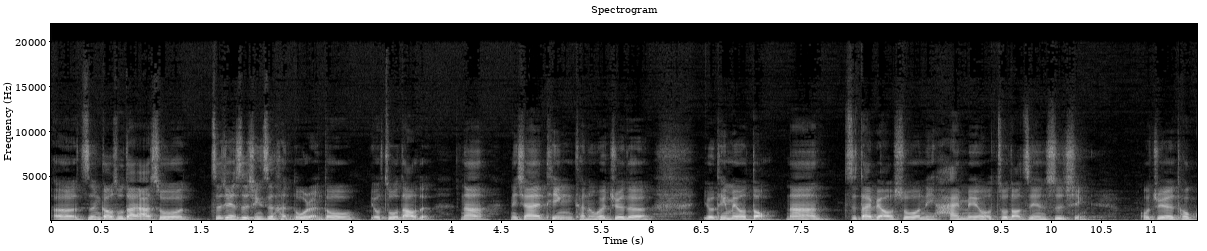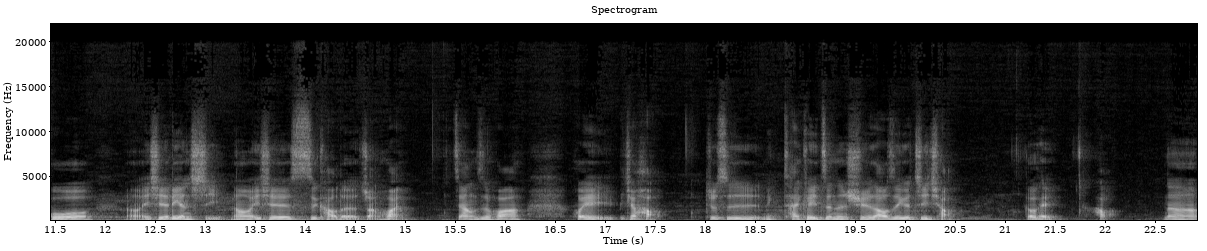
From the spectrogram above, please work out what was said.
呃，只能告诉大家说，这件事情是很多人都有做到的。那你现在听可能会觉得有听没有懂，那只代表说你还没有做到这件事情。我觉得透过呃一些练习，然后一些思考的转换，这样子的话会比较好。就是你才可以真正学到这个技巧。OK，好，那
